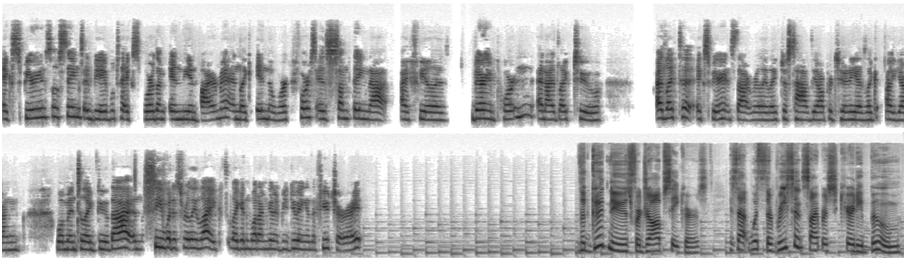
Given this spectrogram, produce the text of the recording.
experience those things and be able to explore them in the environment and like in the workforce is something that i feel is very important and i'd like to I'd like to experience that really, like just to have the opportunity as like a young woman to like do that and see what it's really like, like and what I'm going to be doing in the future, right? The good news for job seekers is that with the recent cybersecurity boom,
